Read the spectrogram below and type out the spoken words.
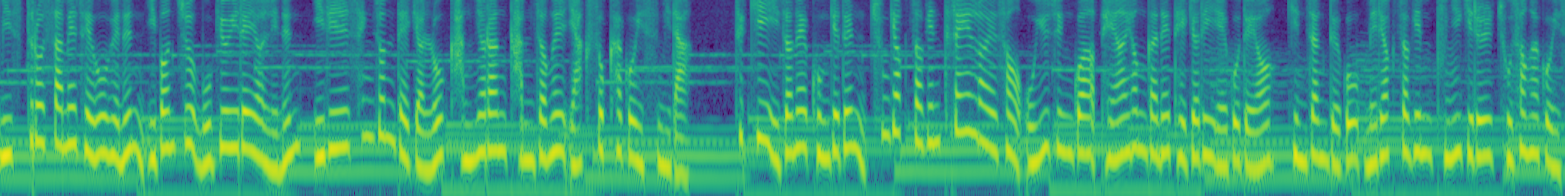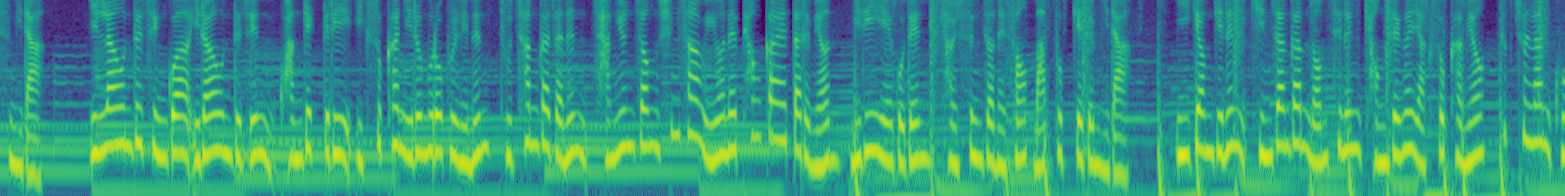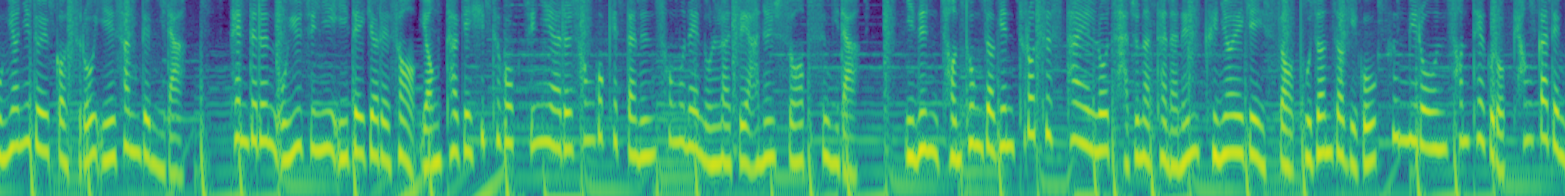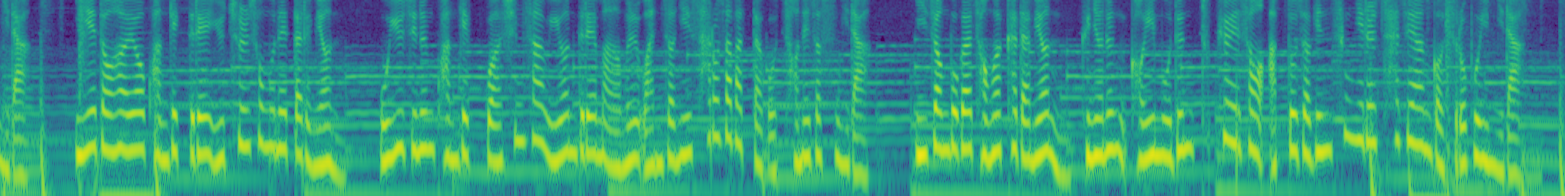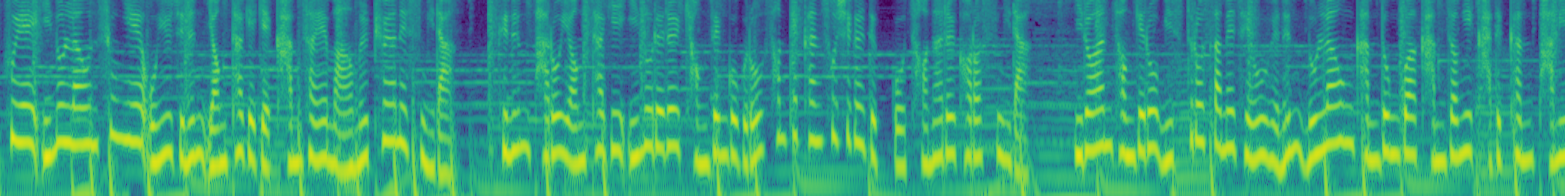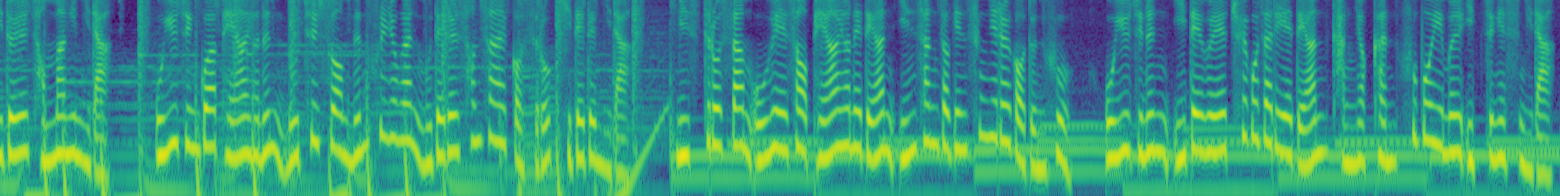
미스트로 쌈의 제5회는 이번 주 목요일에 열리는 1일 생존 대결로 강렬한 감정을 약속하고 있습니다. 특히 이전에 공개된 충격적인 트레일러에서 오유진과 배아현 간의 대결이 예고되어 긴장되고 매력적인 분위기를 조성하고 있습니다. 1라운드 진과 2라운드 진 관객들이 익숙한 이름으로 불리는 두 참가자는 장윤정 심사위원의 평가에 따르면 미리 예고된 결승전에서 맞붙게 됩니다. 이 경기는 긴장감 넘치는 경쟁을 약속하며 특출난 공연이 될 것으로 예상됩니다. 팬들은 오유진이 이 대결에서 영탁의 히트곡 찌니아를 선곡했다는 소문에 놀라지 않을 수 없습니다. 이는 전통적인 트로트 스타일로 자주 나타나는 그녀에게 있어 도전적이고 흥미로운 선택으로 평가됩니다. 이에 더하여 관객들의 유출 소문에 따르면 오유진은 관객과 심사위원들의 마음을 완전히 사로잡았다고 전해졌습니다. 이 정보가 정확하다면 그녀는 거의 모든 투표에서 압도적인 승리를 차지한 것으로 보입니다. 후에 이 놀라운 승리에 오유진은 영탁에게 감사의 마음을 표현했습니다. 그는 바로 영탁이 이 노래를 경쟁곡으로 선택한 소식을 듣고 전화를 걸었습니다. 이러한 전개로 미스트로 쌈의 제5회는 놀라운 감동과 감정이 가득한 밤이 될 전망입니다. 오유진과 배아현은 놓칠 수 없는 훌륭한 무대를 선사할 것으로 기대됩니다. 미스트로 쌈 5회에서 배아현에 대한 인상적인 승리를 거둔 후 오유진은 이 대회의 최고 자리에 대한 강력한 후보임을 입증했습니다.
